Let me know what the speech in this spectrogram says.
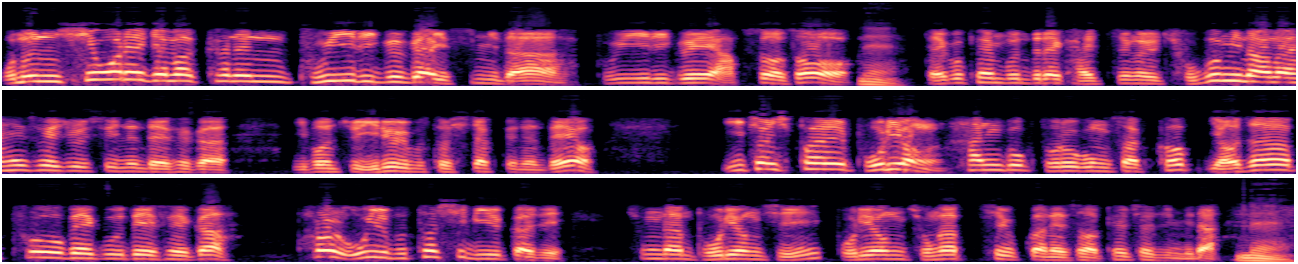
오는 10월에 개막하는 V리그가 있습니다. V리그에 앞서서 네. 대구 팬분들의 갈증을 조금이나마 해소해 줄 수 있는 대회가 이번 주 일요일부터 시작되는데요. 2018 보령 한국도로공사컵 여자 프로배구 대회가 8월 5일부터 12일까지 충남 보령시 보령종합체육관에서 펼쳐집니다. 네.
